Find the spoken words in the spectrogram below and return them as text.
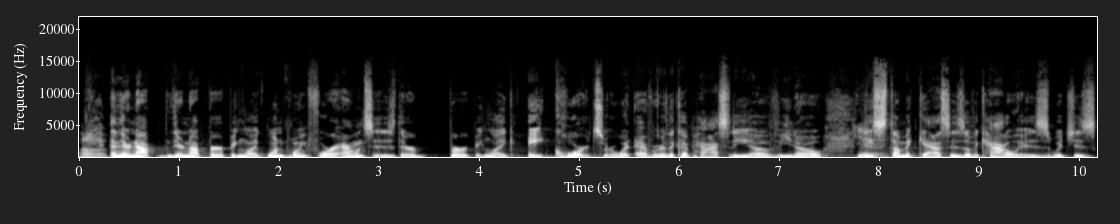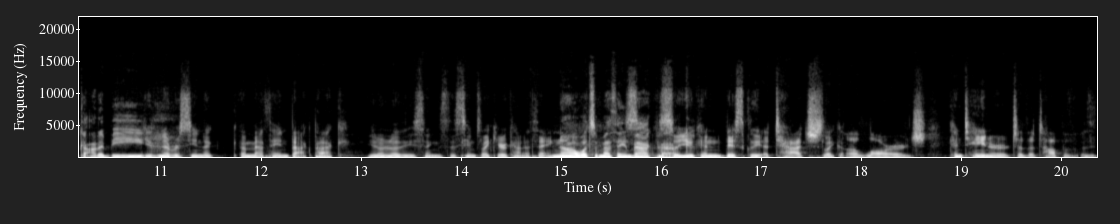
of and they're not they're not burping like 1.4 ounces. They're burping like eight quarts or whatever the capacity of you know Yeah. these stomach gases of a cow is, which has got to be. You've never seen a, a methane backpack? You don't know these things? This seems like your kind of thing. No, what's a methane backpack? So you can basically attach like a large container to the top of a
